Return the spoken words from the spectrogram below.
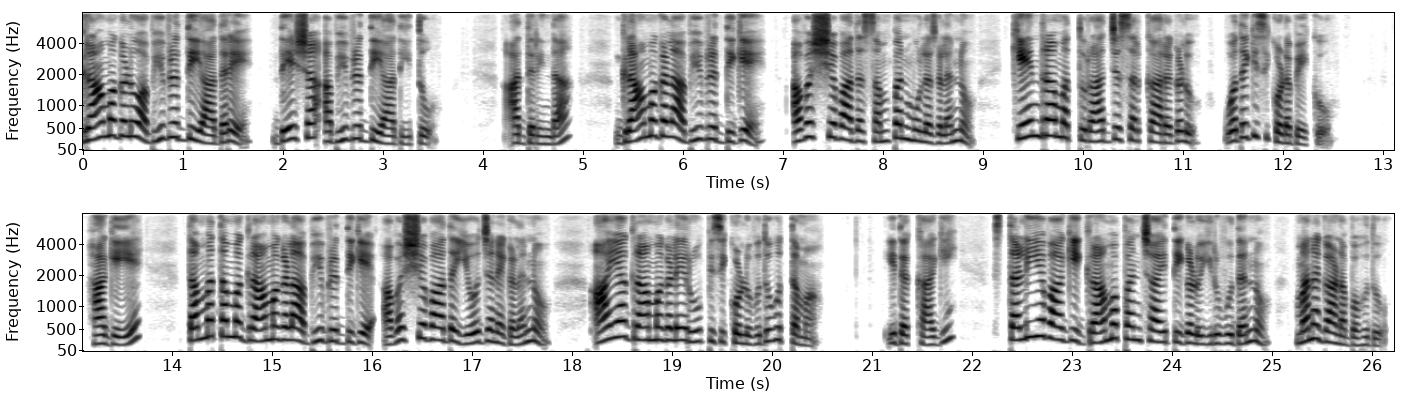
ಗ್ರಾಮಗಳು ಅಭಿವೃದ್ಧಿಯಾದರೆ ದೇಶ ಅಭಿವೃದ್ಧಿಯಾದೀತು. ಆದ್ದರಿಂದ ಗ್ರಾಮಗಳ ಅಭಿವೃದ್ಧಿಗೆ ಅವಶ್ಯವಾದ ಸಂಪನ್ಮೂಲಗಳನ್ನು ಕೇಂದ್ರ ಮತ್ತು ರಾಜ್ಯ ಸರ್ಕಾರಗಳು ಒದಗಿಸಿಕೊಡಬೇಕು. ಹಾಗೆಯೇ ತಮ್ಮ ತಮ್ಮ ಗ್ರಾಮಗಳ ಅಭಿವೃದ್ಧಿಗೆ ಅವಶ್ಯವಾದ ಯೋಜನೆಗಳನ್ನು ಆಯಾ ಗ್ರಾಮಗಳೇ ರೂಪಿಸಿಕೊಳ್ಳುವುದು ಉತ್ತಮ. ಇದಕ್ಕಾಗಿ ಸ್ಥಳೀಯವಾಗಿ ಗ್ರಾಮ ಪಂಚಾಯಿತಿಗಳು ಇರುವುದನ್ನು ಮನಗಾಣಬಹುದು.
